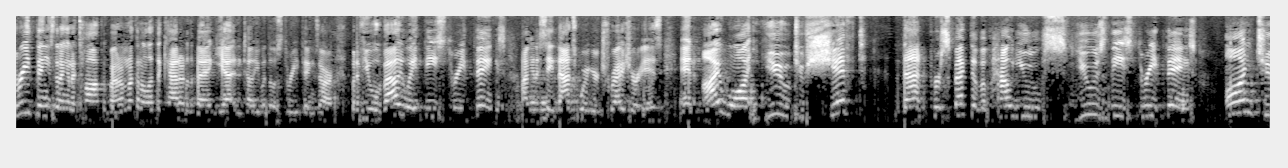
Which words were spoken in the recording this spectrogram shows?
three things that I'm going to talk about. I'm not going to let the cat out of the bag yet and tell you what those three things are. But if you evaluate these three things, I'm going to say that's where your treasure is. And I want you to shift that perspective of how you use these three things onto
